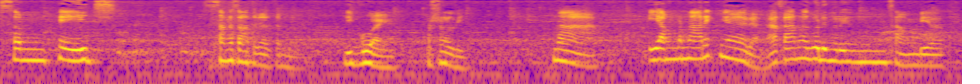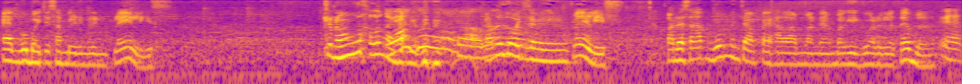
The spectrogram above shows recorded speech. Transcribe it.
some page sangat-sangat relatable. Di gua ya personally. Nah yang menariknya adalah karena gue dengerin sambil eh gue baca sambil dengerin playlist kenapa kalau nggak Ya, gitu karena gue baca sambil dengerin playlist pada saat gue mencapai halaman yang bagi gue relatable Ya,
